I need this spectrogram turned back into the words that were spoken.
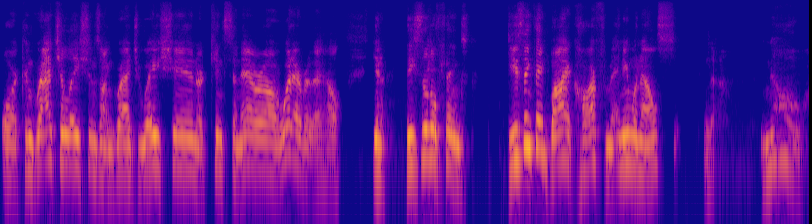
or congratulations on graduation or quinceanera or whatever the hell. You know, these little things. Do you think they'd buy a car from anyone else? No. No.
